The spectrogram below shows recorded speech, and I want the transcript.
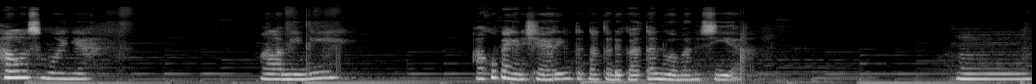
Halo semuanya. Malam ini aku pengen sharing tentang kedekatan dua manusia. Hmm,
